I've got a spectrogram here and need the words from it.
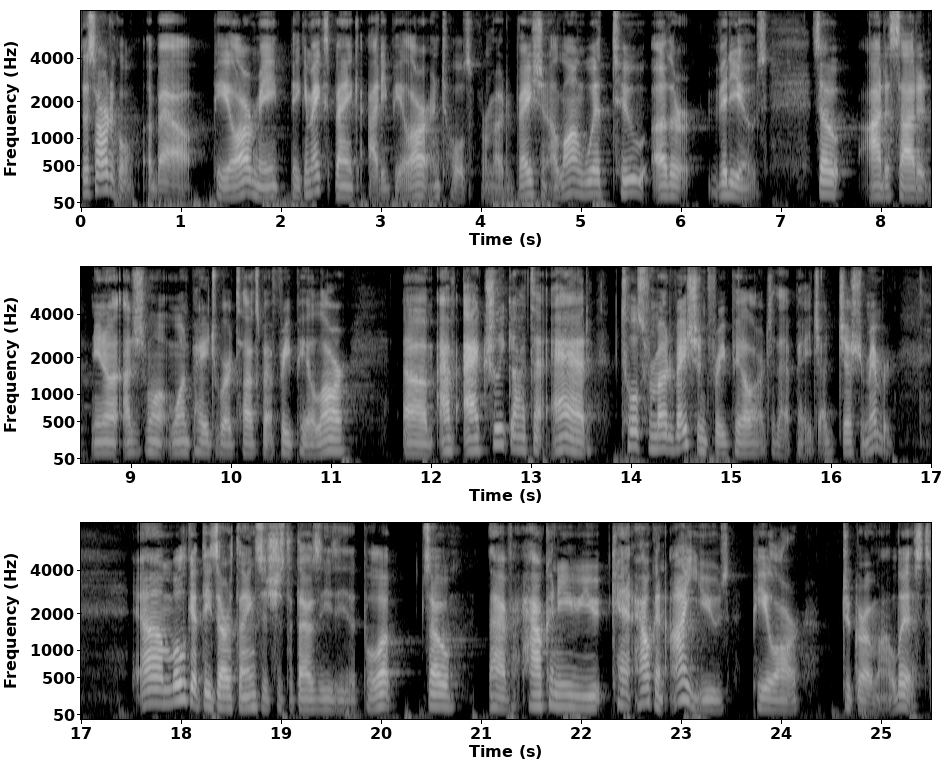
this article about PLR Me, Piggy Makes Bank, IDPLR, and Tools for Motivation, along with two other videos. So I decided, you know, I just want one page where it talks about free PLR. Um, I've actually got to add Tools for Motivation free PLR to that page. I just remembered. Um, we'll look at these other things. It's just that that was easy to pull up. So I have how can you can how can I use PLR to grow my list?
